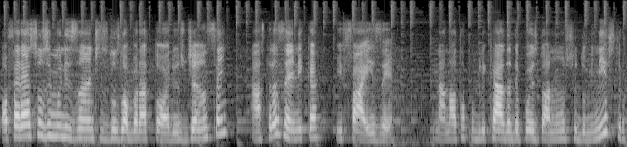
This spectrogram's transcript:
oferece os imunizantes dos laboratórios Janssen, AstraZeneca e Pfizer. Na nota publicada depois do anúncio do ministro,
